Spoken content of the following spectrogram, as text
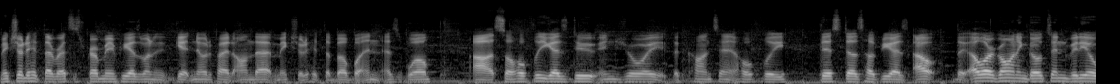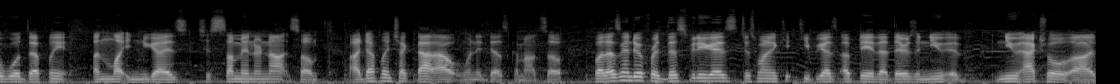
make sure to hit that red subscribe button if you guys want to get notified on that. Make sure to hit the bell button as well. Uh, so hopefully you guys do enjoy the content. Hopefully this does help you guys out. The LR Gohan and Goten video will definitely enlighten you guys to summon or not. So uh, definitely check that out when it does come out. So, but that's gonna do it for this video, guys. Just wanted to keep you guys updated that there's a new, new actual uh,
